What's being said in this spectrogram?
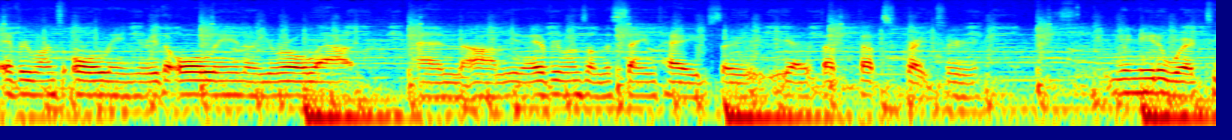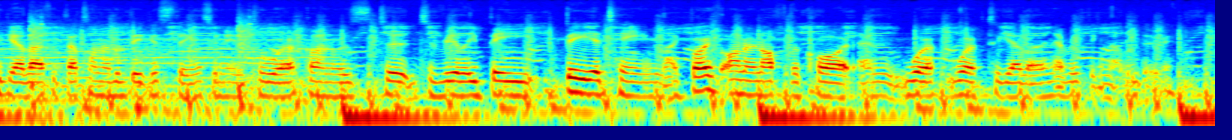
everyone's all in. You're either all in or you're all out, and um, you know everyone's on the same page. So yeah, that, that's great too. We need to work together. I think that's one of the biggest things we needed to work on was to, to really be be a team, like both on and off the court, and work work together in everything that we do.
